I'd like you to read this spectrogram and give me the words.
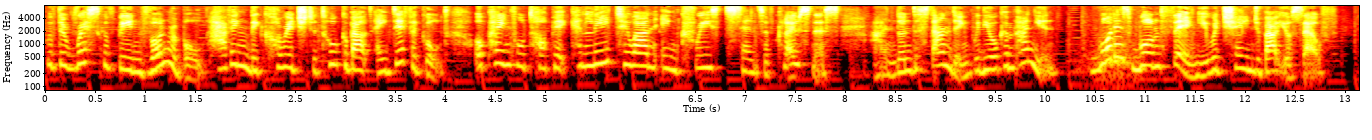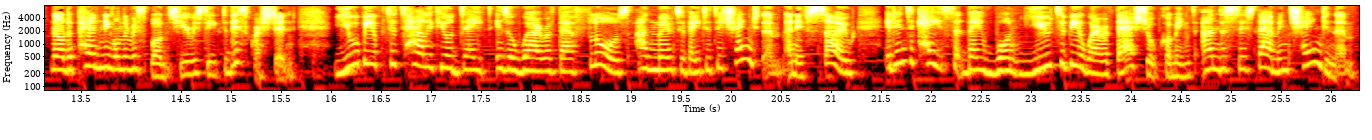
With the risk of being vulnerable, having the courage to talk about a difficult or painful topic can lead to an increased sense of closeness and understanding with your companion. What is one thing you would change about yourself? Now, depending on the response you receive to this question, you will be able to tell if your date is aware of their flaws and motivated to change them. And if so, it indicates that they want you to be aware of their shortcomings and assist them in changing them.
